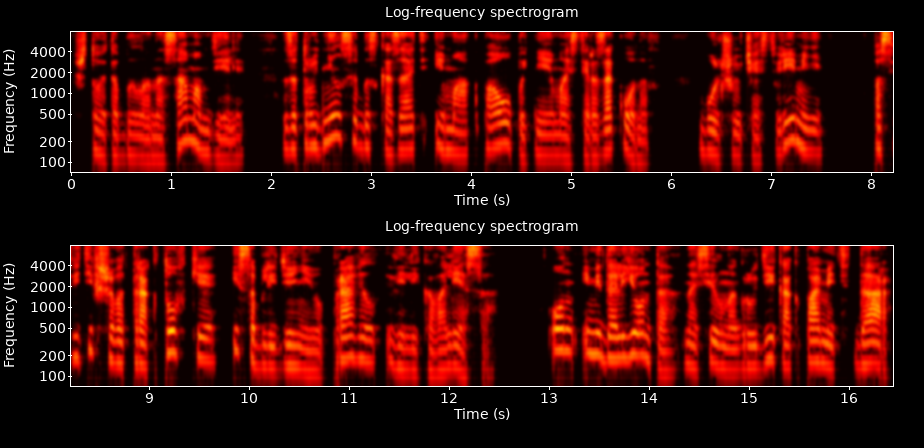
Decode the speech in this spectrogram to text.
Что это было на самом деле, затруднился бы сказать и маг поопытнее мастера законов, большую часть времени посвятившего трактовке и соблюдению правил Великого леса. Он и медальон-то носил на груди как память дар,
